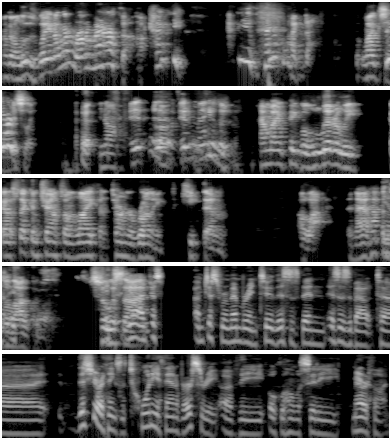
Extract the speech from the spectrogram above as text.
I'm gonna lose weight, I'm gonna run a marathon. Like how do you how do you think like that? Like seriously, you know, it it, it amazes me how many people literally got a second chance on life and turn to running to keep them alive, and that happens Yeah, a lot with suicide. yeah, just I'm just remembering too. This has been this is about uh, this year. I think is the 20th anniversary of the Oklahoma City Marathon.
